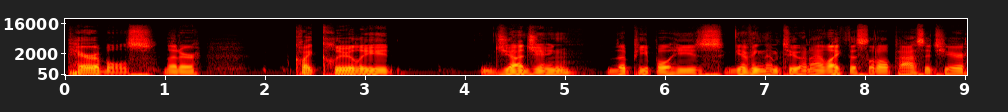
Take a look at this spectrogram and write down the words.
parables that are quite clearly judging the people he's giving them to. And I like this little passage here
